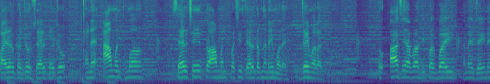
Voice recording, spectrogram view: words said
વાયરલ કરજો શેર કરજો. અને આ મંથમાં સેલ છે, તો આ મંથ પછી સેલ તમને નહીં મળે. જય મહારાજ. તો આ છે આપણા દીપકભાઈ અને જઈને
